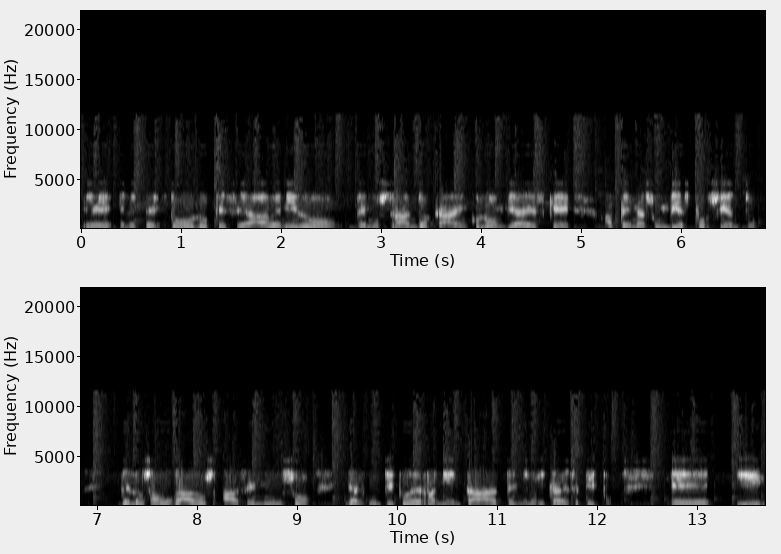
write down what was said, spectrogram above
Eh, en efecto, lo que se ha venido demostrando acá en Colombia es que apenas un 10% de los abogados hacen uso de algún tipo de herramienta tecnológica de ese tipo. Y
